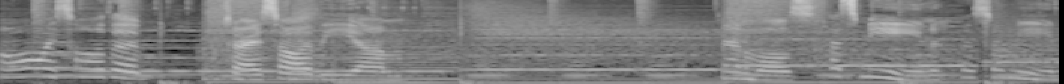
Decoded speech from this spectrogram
Oh, I saw the. Sorry, I saw the um animals. That's mean. That's so mean.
